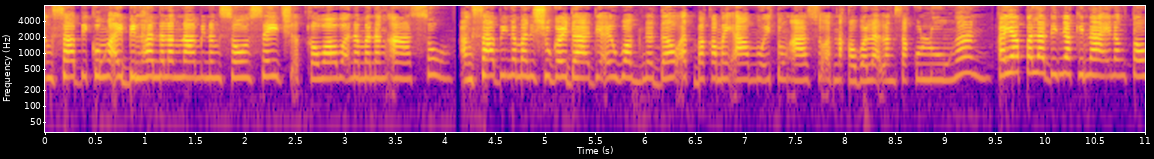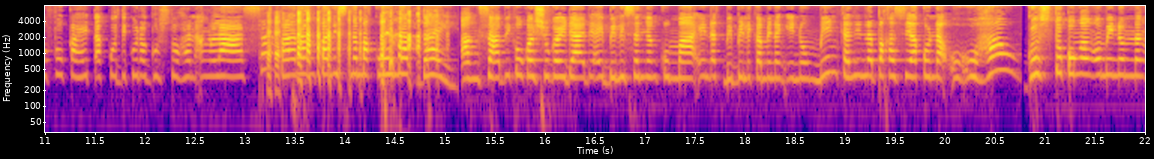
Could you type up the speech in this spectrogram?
Ang sabi ko nga ay bilhan na lang namin ng sausage at kawawa naman ng aso. Ang sabi naman ni Sugar Daddy ay wag na daw at baka may amo itong aso at nakawala lang sa kulungan. Kaya pala din niya kinain ng tofu kahit ako di ko nagustuhan ang lasa. Parang panis na makunat, day. Ang sabi ko kay Sugar Daddy ay bilisan niyang kumain at bibili kami ng inumin. Kanina pa kasi ako nauuhaw. Gusto ko ngang uminom ng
